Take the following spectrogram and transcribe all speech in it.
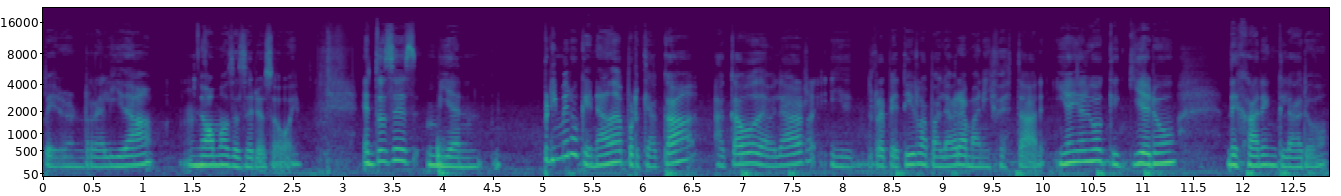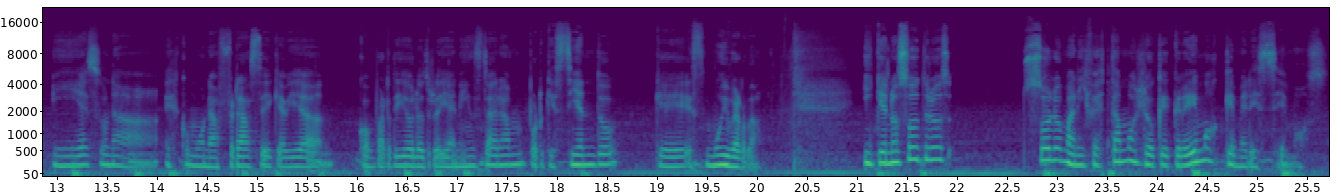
pero en realidad no vamos a hacer eso hoy. Entonces, bien, primero que nada, porque acá acabo de hablar y repetir la palabra manifestar, y hay algo que quiero dejar en claro, y es una, es como una frase que había compartido el otro día en Instagram porque siento que es muy verdad. Y que nosotros solo manifestamos lo que creemos que merecemos.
